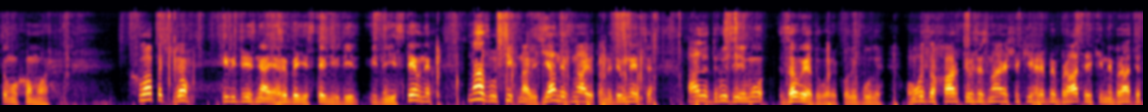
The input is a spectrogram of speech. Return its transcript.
тому хомор. Хлопець вже і відрізняє гриби їстивні від, від неїстивних. Назву всіх навіть я не знаю, то не дивниця. Але друзі йому завидували, коли були. О, Захар, ти вже знаєш, які гриби брати, які не брати.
